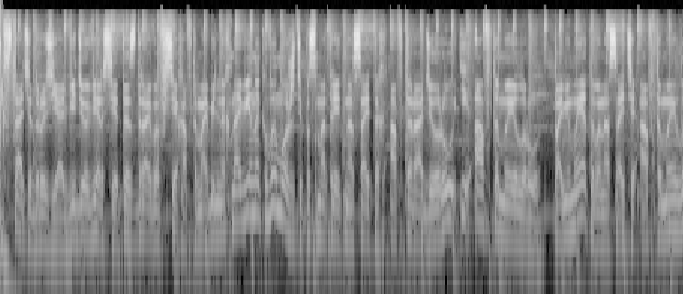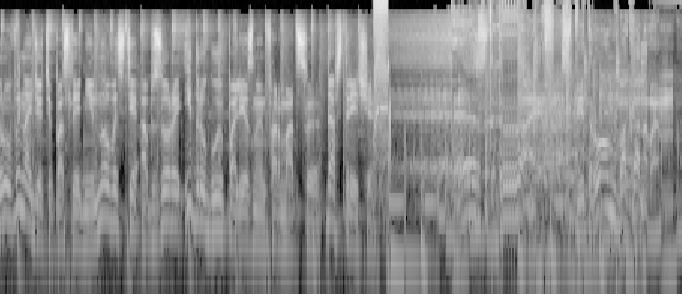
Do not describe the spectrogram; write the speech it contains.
Кстати, друзья, видеоверсии тест-драйва всех автомобильных новинок вы можете посмотреть на сайтах Авторадио.ру и Автомейл.ру. Помимо этого, на сайте Автомейл.ру вы найдете последние новости, обзоры и другую полезную информацию. До встречи! Тест-драйв с Петром Бакановым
